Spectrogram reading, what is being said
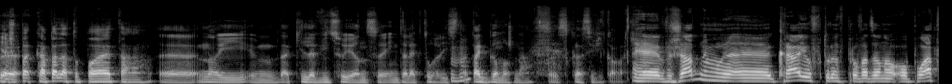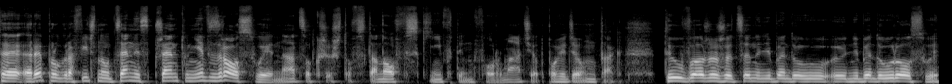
Jaś Kapela to poeta, e, no i taki lewicujący intelektualista. Mhm. Tak go można sklasyfikować. E, w żadnym e, kraju, w którym wprowadzono opłatę reprograficzną, ceny sprzętu nie wzrosły. Na co Krzysztof Stanowski w tym formacie odpowiedział mu tak. Ty uważasz, że ceny nie będą, nie będą rosły.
